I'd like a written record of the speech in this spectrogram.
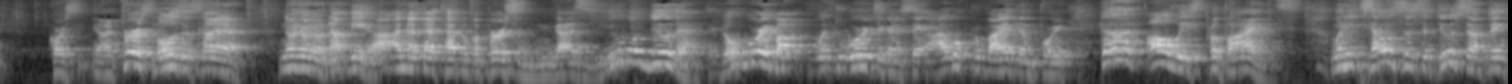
Of course, you know, at first Moses kind of, no, no, no, not me. I, am not that type of a person. Says, You will do that. Don't worry about what the words are going to say. I will provide them for you. God always provides. When He tells us to do something,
